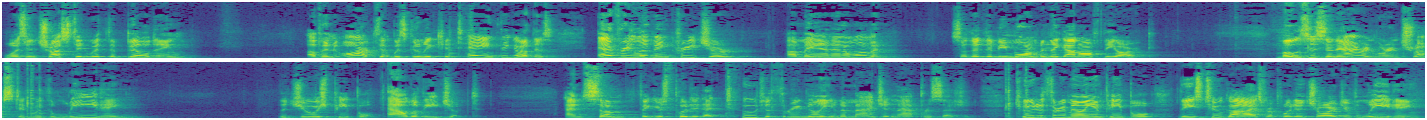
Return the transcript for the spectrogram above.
was entrusted with the building of an ark that was going to contain, think about this, every living creature, a man and a woman, so that there'd be more when they got off the ark. Moses and Aaron were entrusted with leading the Jewish people out of Egypt. And some figures put it at two to three million. Imagine that procession. Two to three million people, these two guys were put in charge of leading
